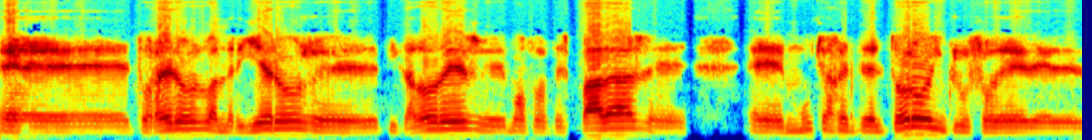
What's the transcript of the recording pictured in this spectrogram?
eh, toreros, banderilleros, eh, picadores, eh, mozos de espadas, eh, mucha gente del toro, incluso de, de,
